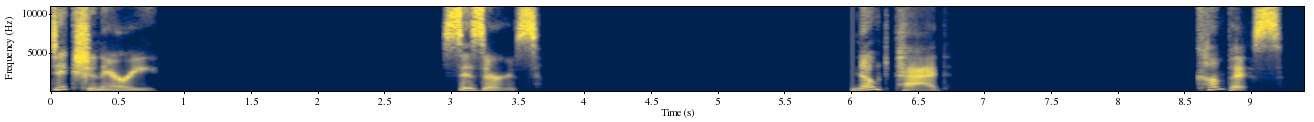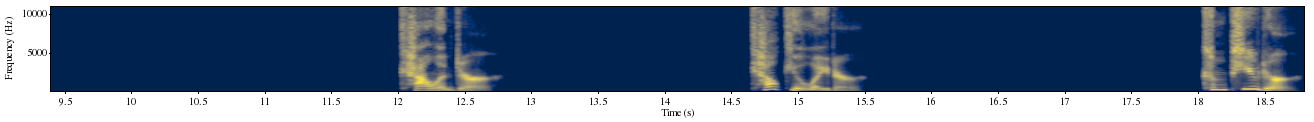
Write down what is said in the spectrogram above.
Dictionary. Scissors. Notepad. Compass. Calendar. Calculator. Computer.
